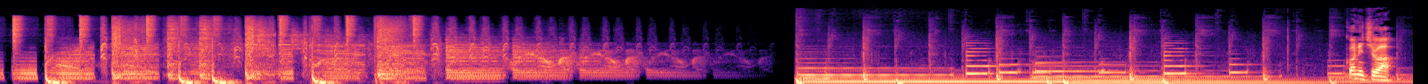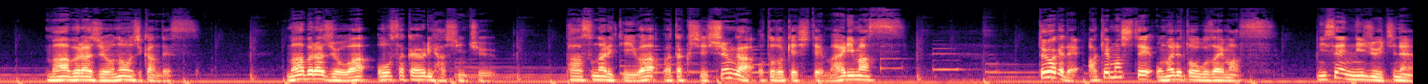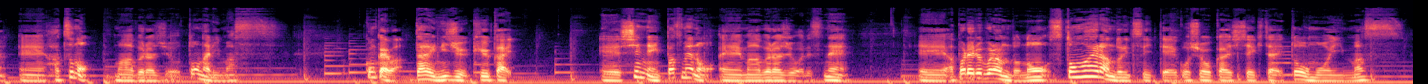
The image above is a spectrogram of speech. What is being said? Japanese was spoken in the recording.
こんにちは。マーブラジオのお時間です。マーブラジオは大阪より発信中。パーソナリティは私、シュンがお届けしてまいります。というわけで、明けましておめでとうございます。2021年、えー初のマーブラジオとなります。今回は第29回。えー新年一発目の、えーマーブラジオはですね、えーアパレルブランドのストーンアイランドについてご紹介していきたいと思います。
